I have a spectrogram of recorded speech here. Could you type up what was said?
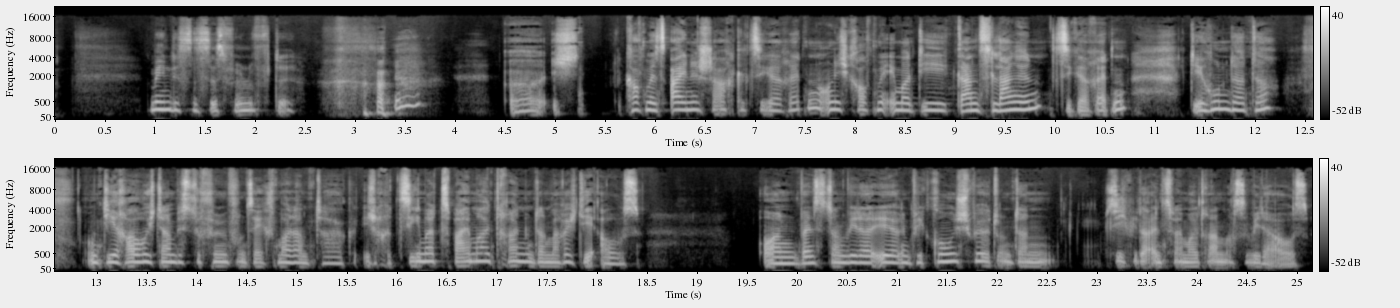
Mindestens das fünfte. äh, ich kaufe mir jetzt eine Schachtel Zigaretten und ich kaufe mir immer die ganz langen Zigaretten, die Hunderter. Und die rauche ich dann bis zu fünf und sechs Mal am Tag. Ich ziehe mal zweimal dran und dann mache ich die aus. Und wenn es dann wieder irgendwie komisch wird und dann ziehe ich wieder ein, zweimal dran, machst du wieder aus.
